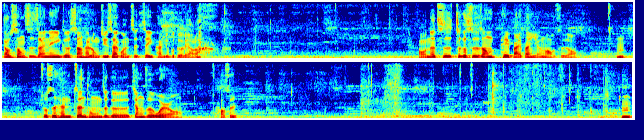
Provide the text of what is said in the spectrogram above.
要是上次在那个上海隆基菜馆，这这一盘就不得了了。哦，那吃这个事实上配白饭也很好吃哦，嗯，就是很正统这个江浙味哦，好吃。嗯。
